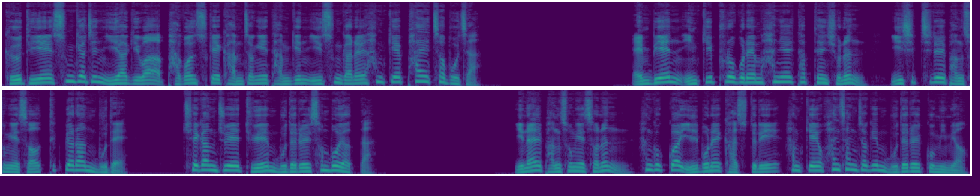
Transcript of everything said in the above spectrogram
그 뒤에 숨겨진 이야기와 박원숙의 감정이 담긴 이 순간을 함께 파헤쳐 보자. MBN 인기 프로그램 한일 탑텐쇼는 27일 방송에서 특별한 무대, 최강주의 듀엣 무대를 선보였다. 이날 방송에서는 한국과 일본의 가수들이 함께 환상적인 무대를 꾸미며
